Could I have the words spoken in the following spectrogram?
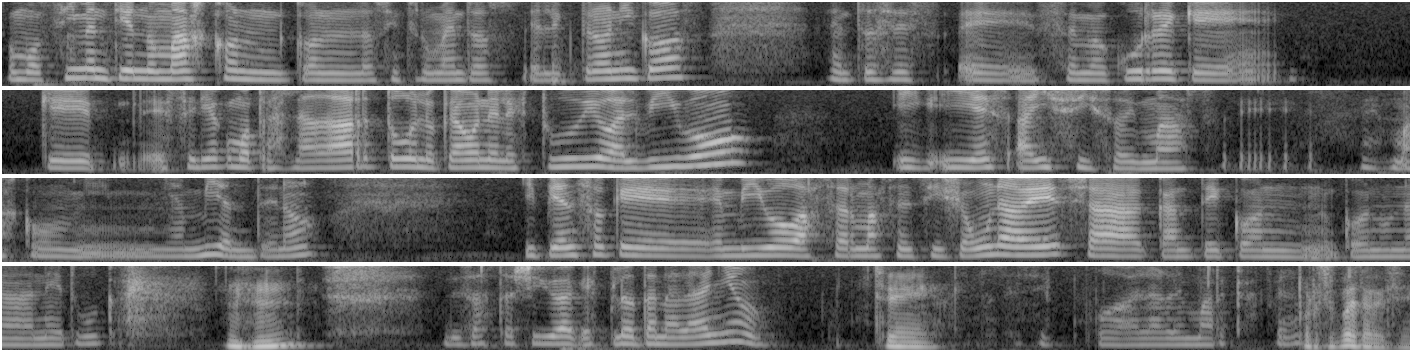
como sí me entiendo más con, con los instrumentos electrónicos, entonces eh, se me ocurre que, que eh, sería como trasladar todo lo que hago en el estudio al vivo y, y es ahí sí soy más, eh, es más como mi, mi ambiente, ¿no? Y pienso que en vivo va a ser más sencillo. Una vez ya canté con, con una netbook Ujú. de esas Toshiba que explotan al año. Sí, No sé si puedo hablar de marcas, pero... por supuesto que sí.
